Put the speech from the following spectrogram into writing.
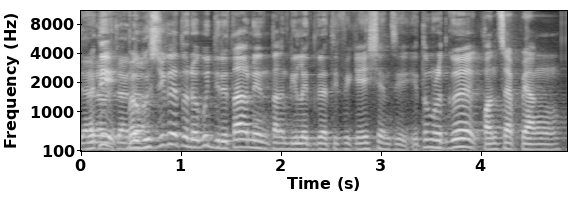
Jangan berarti bercanda. bagus juga tuh udah gue jadi tahu nih tentang delayed gratification sih. Itu menurut gue konsep yang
